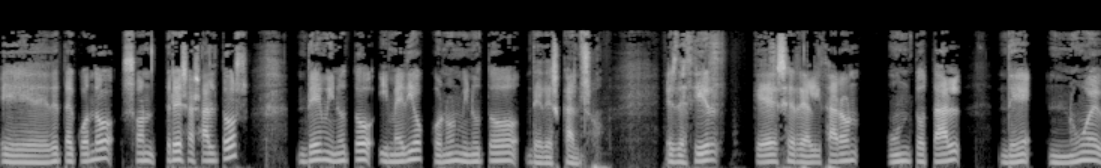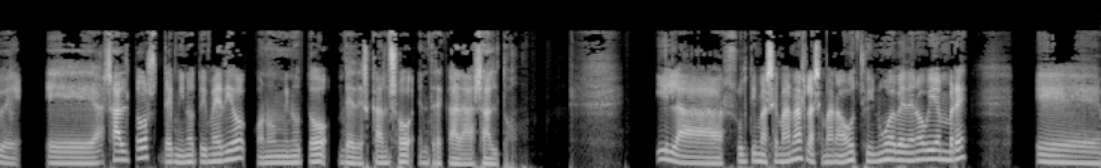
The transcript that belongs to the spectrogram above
eh, de taekwondo son tres asaltos de minuto y medio con un minuto de descanso. Es decir, que se realizaron un total de nueve asaltos de minuto y medio con un minuto de descanso entre cada asalto. Y las últimas semanas, la semana 8 y 9 de noviembre, eh,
